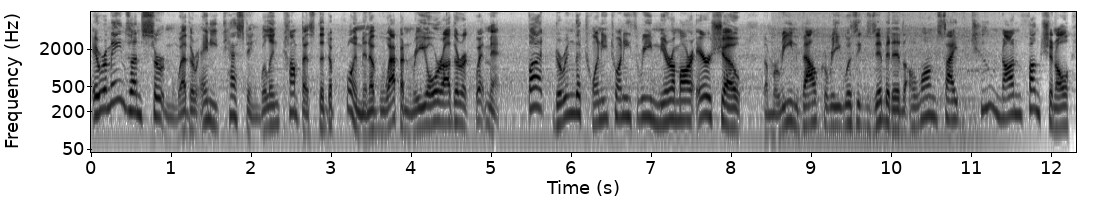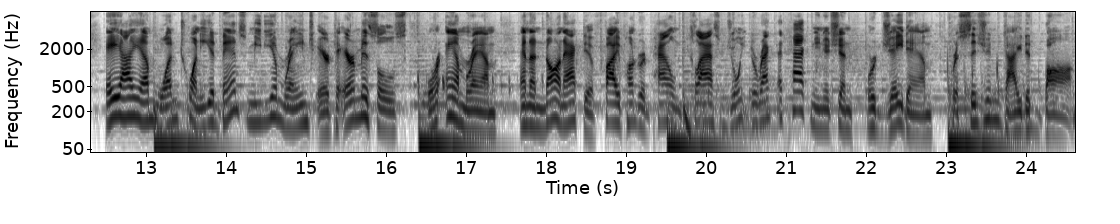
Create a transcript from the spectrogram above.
It remains uncertain whether any testing will encompass the deployment of weaponry or other equipment, but during the 2023 Miramar Air Show, the Marine Valkyrie was exhibited alongside two non functional AIM 120 Advanced Medium Range Air to Air Missiles, or AMRAAM, and a non active 500 pound Class Joint Direct Attack Munition, or JDAM, precision guided bomb.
